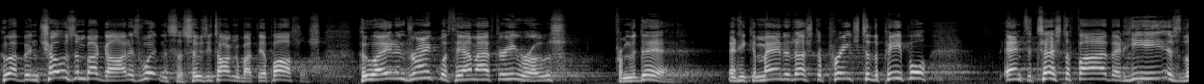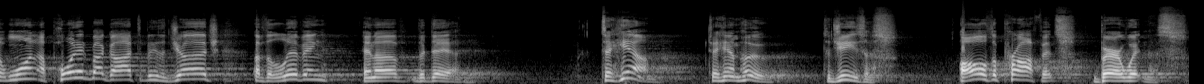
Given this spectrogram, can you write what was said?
who have been chosen by God as witnesses. Who's he talking about? The apostles. Who ate and drank with him after he rose from the dead and he commanded us to preach to the people and to testify that he is the one appointed by God to be the judge of the living and of the dead. To him, to him who? To Jesus. All the prophets bear witness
